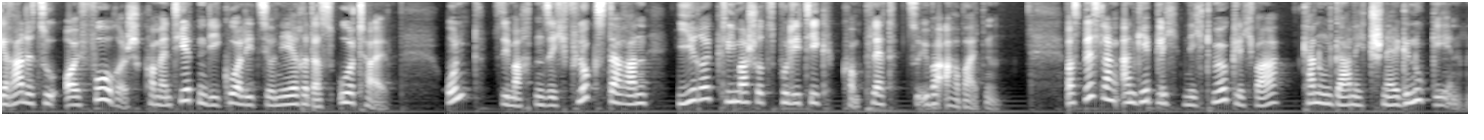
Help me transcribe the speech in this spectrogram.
Geradezu euphorisch kommentierten die Koalitionäre das Urteil. Und sie machten sich flugs daran, ihre Klimaschutzpolitik komplett zu überarbeiten. Was bislang angeblich nicht möglich war, kann nun gar nicht schnell genug gehen.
